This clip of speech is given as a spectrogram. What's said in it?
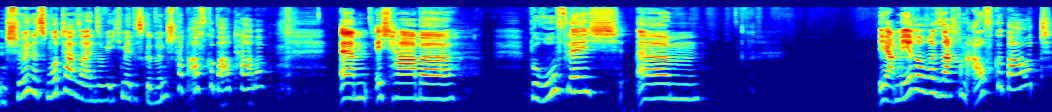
ein schönes Muttersein, so wie ich mir das gewünscht habe, aufgebaut habe. Ähm, ich habe beruflich ähm, ja mehrere Sachen aufgebaut.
